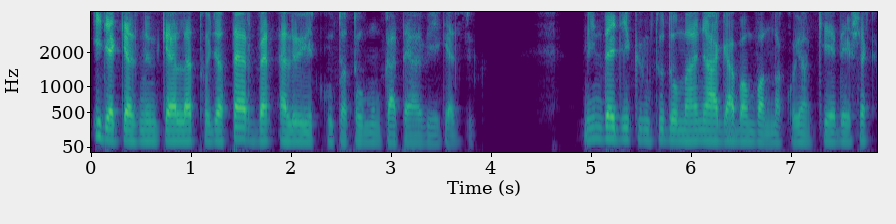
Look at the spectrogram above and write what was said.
Igyekeznünk kellett, hogy a tervben előírt kutató munkát elvégezzük. Mindegyikünk tudományágában vannak olyan kérdések,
